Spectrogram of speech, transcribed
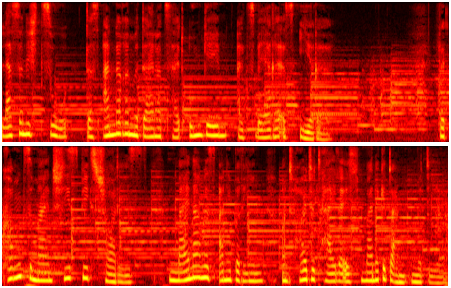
Lasse nicht zu, dass andere mit deiner Zeit umgehen, als wäre es ihre. Willkommen zu meinen She Speaks Shorties. Mein Name ist Annie Berin und heute teile ich meine Gedanken mit dir.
